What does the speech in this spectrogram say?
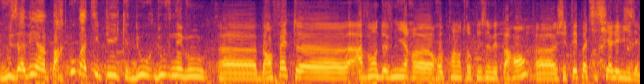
vous avez un parcours atypique. D'où venez-vous? Euh, bah, en fait, avant de venir reprendre l'entreprise de mes parents, j'étais pâtissier à l'Elysée.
